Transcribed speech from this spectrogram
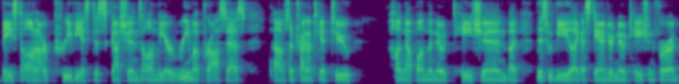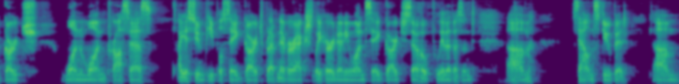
based on our previous discussions on the ARIMA process. Um, so try not to get too hung up on the notation, but this would be like a standard notation for a GARCH 1 1 process. I assume people say Garch, but I've never actually heard anyone say Garch, so hopefully that doesn't um, sound stupid. Um,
